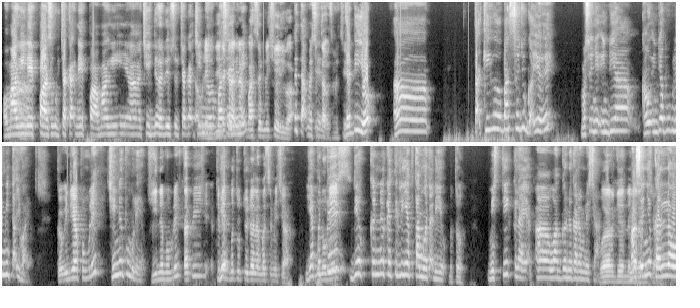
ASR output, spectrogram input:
Oh mari Ah. Nepal suruh cakap Nepal, mari uh, Cina dia suruh cakap Tak Cina boleh. Dia bahasa cakap nak bahasa Malaysia juga. Tetap Malaysia. Tetap Malaysia. Jadi yuk, uh, tak kira bahasa juga ya eh. Maksudnya India, kaum India pun boleh minta juga. Yuk. Kalau India pun boleh, Cina pun boleh. Yuk. China pun boleh, tapi kena Dia- bertutur dalam bahasa Malaysia. Yang penting dia kena kategori yang pertama tadi yuk. Betul. Mesti kelayak uh, warga negara Malaysia. Warga negara maksudnya Malaysia. kalau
